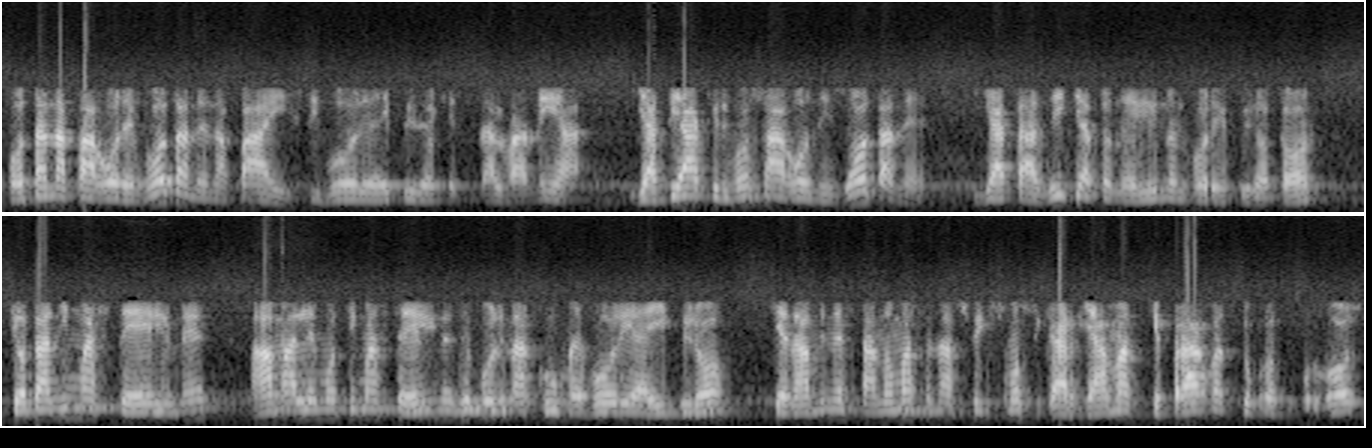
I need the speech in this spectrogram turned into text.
Όταν απαγορευόταν να πάει στη Βόρεια Ήπειρο και στην Αλβανία, γιατί ακριβώς αγωνιζόταν για τα δίκαια των Ελλήνων βορειοπυρωτών και όταν είμαστε Έλληνες, άμα λέμε ότι είμαστε Έλληνες δεν μπορεί να ακούμε Βόρεια Ήπειρο και να μην αισθανόμαστε ένα σφίξιμο στην καρδιά μας και πράγματι και ο Πρωθυπουργός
